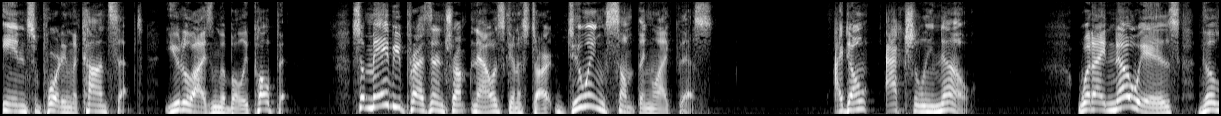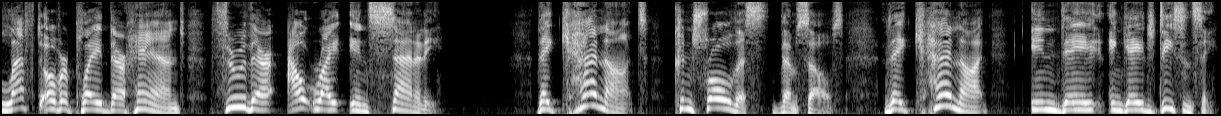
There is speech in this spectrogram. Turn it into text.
in supporting the concept, utilizing the bully pulpit. So maybe President Trump now is going to start doing something like this. I don't actually know. What I know is the left overplayed their hand through their outright insanity. They cannot control this themselves. They cannot engage decency.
